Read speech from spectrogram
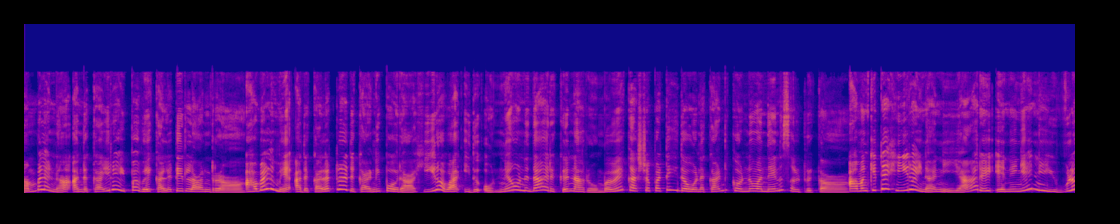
நம்பலன்னா அந்த கயிறை இப்பவே கழட்டிடலான்றான் அவளுமே அதை கலட்டுறதுக்காண்டி போறா. ஹீரோவா இது ஒன்னே ஒண்ணுதான் இருக்கு. நான் ரொம்பவே கஷ்டப்பட்டு இதை உனக்காண்டி கொண்டு வந்தேன்னு சொல்லிட்டு அவன் கிட்ட ஹீரோயினா நீ யாரு? என்னையே நீ இவ்ளோ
